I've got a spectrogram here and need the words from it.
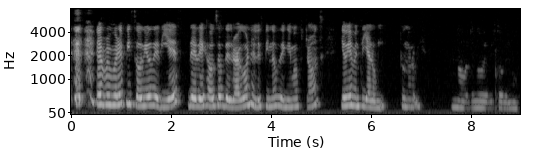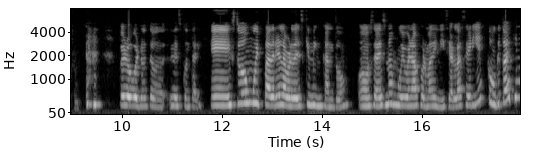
el primer episodio de 10 de The House of the Dragon, el spin-off de Game of Thrones. Y obviamente ya lo vi. Tú no lo viste. no, yo no he visto Game of Thrones. Pero bueno, te- les contaré. Eh, estuvo muy padre, la verdad es que me encantó. O sea, es una muy buena forma de iniciar la serie. Como que todavía tiene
